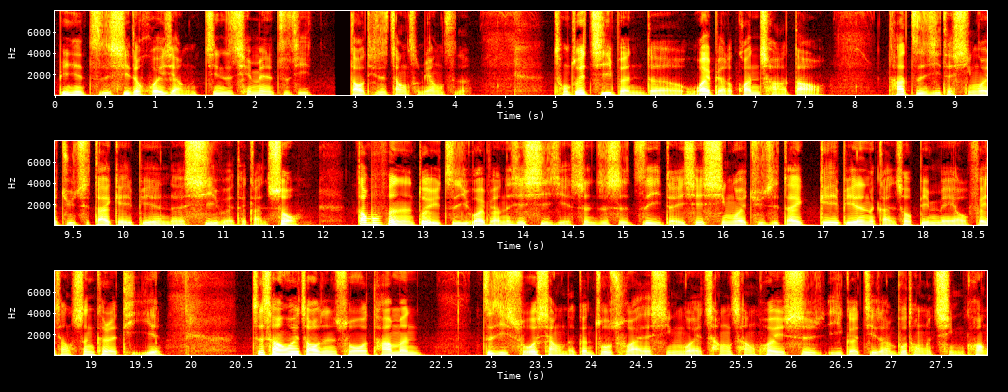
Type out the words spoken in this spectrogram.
并且仔细的回想镜子前面的自己到底是长什么样子的。从最基本的外表的观察到他自己的行为举止带给别人的细微的感受。大部分人对于自己外表那些细节，甚至是自己的一些行为举止带给别人的感受，并没有非常深刻的体验。这常会造成说他们。自己所想的跟做出来的行为，常常会是一个截然不同的情况，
